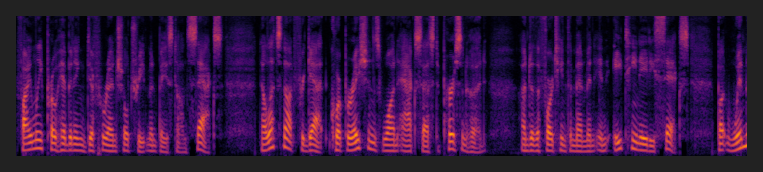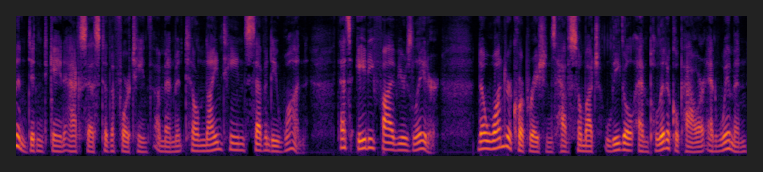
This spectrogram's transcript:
finally prohibiting differential treatment based on sex. Now let's not forget, corporations won access to personhood under the 14th Amendment in 1886, but women didn't gain access to the 14th Amendment till 1971. That's 85 years later. No wonder corporations have so much legal and political power and women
